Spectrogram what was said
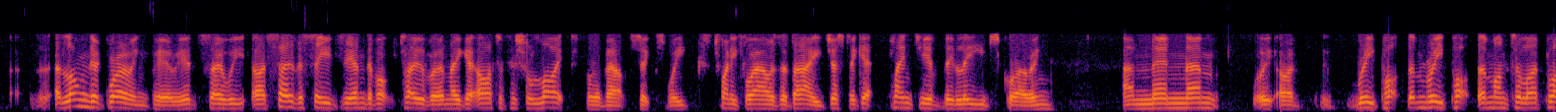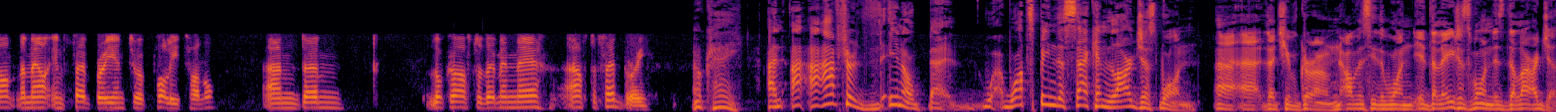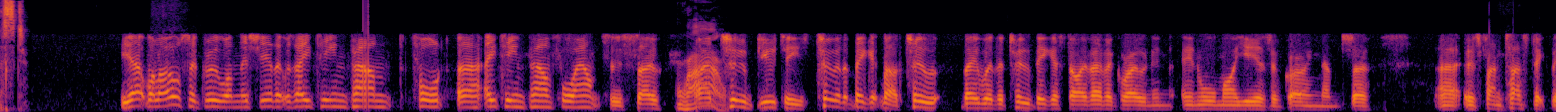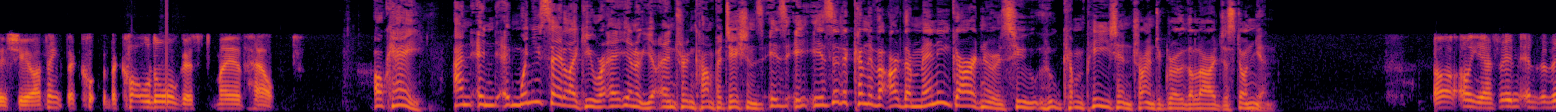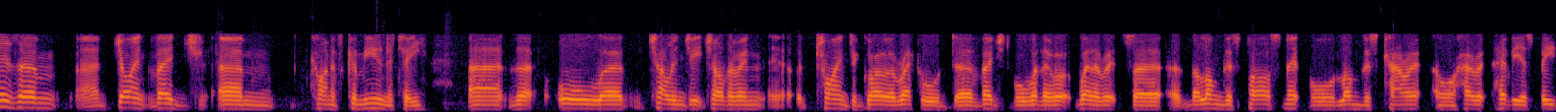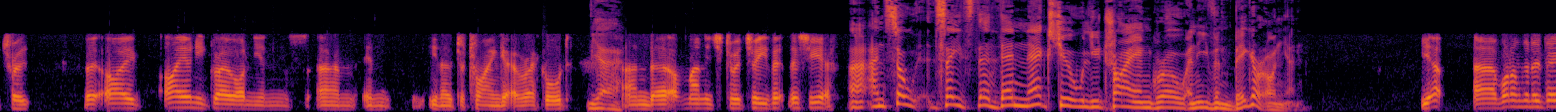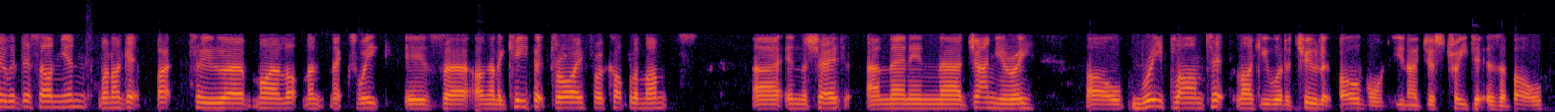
a longer growing period. So we, I sow the seeds the end of October, and they get artificial light for about six weeks, 24 hours a day, just to get plenty of the leaves growing. And then um, we, I repot them, repot them until I plant them out in February into a polytunnel, and um, look after them in there after February. Okay. And after, you know, uh, what's been the second largest one uh, uh, that you've grown? Obviously, the one, the latest one is the largest. Yeah, well, I also grew one this year that was eighteen pound four, uh, eighteen pound four ounces. So I had two beauties, two of the biggest. Well, two. They were the two biggest I've ever grown in in all my years of growing them. So uh, it was fantastic this year. I think the the cold August may have helped. Okay. And, and and when you say like you were, uh, you know, you're entering competitions, is is it a kind of? Are there many gardeners who who compete in trying to grow the largest onion? Oh, oh yes, in, in, there's um, a giant veg um, kind of community uh, that all uh, challenge each other in uh, trying to grow a record uh, vegetable, whether whether it's uh, the longest parsnip or longest carrot or he- heaviest beetroot. But I I only grow onions um, in you know to try and get a record, Yeah. and uh, I've managed to achieve it this year. Uh, and so, say then next year, will you try and grow an even bigger onion? Yep. Uh, what I'm going to do with this onion when I get back to uh, my allotment next week is uh, I'm going to keep it dry for a couple of months uh, in the shed, and then in uh, January I'll replant it like you would a tulip bulb, or you know just treat it as a bulb.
